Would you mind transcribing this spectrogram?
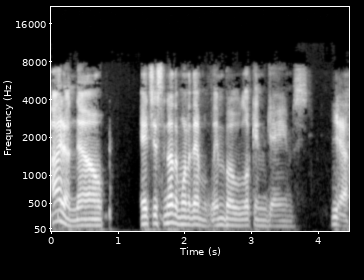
I don't know. It's just another one of them limbo-looking games. yeah,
